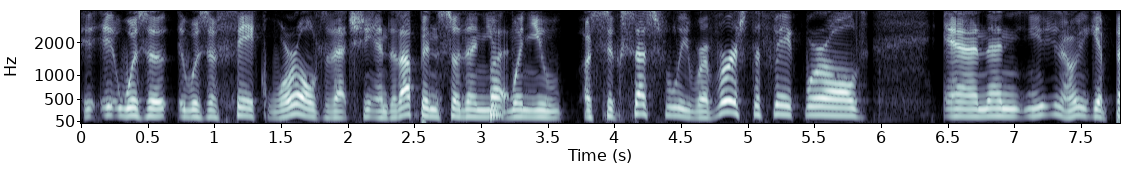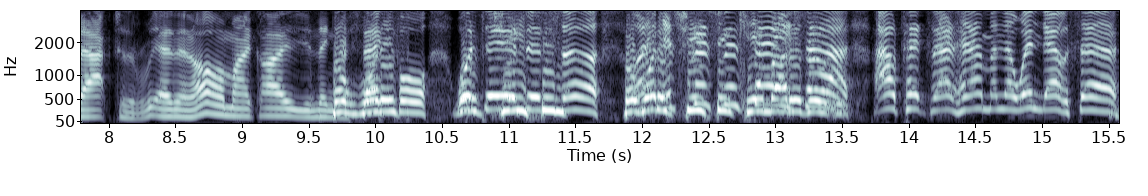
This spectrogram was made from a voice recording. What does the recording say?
It, it was a, it was a fake world that she ended up in. So then, you, But- when you uh, successfully reverse the fake world, and then you, you know, you get back to the, and then oh my god, and then But you're what if- thankful. what if day is it, Jason- sir? but what if it's Jason Christmas came Day, out of the- sir. I'll take that ham in the window, sir.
